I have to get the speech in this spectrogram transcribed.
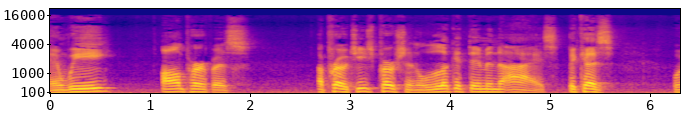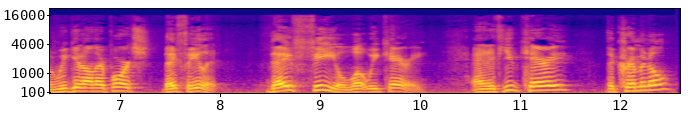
And we, on purpose, approach each person, look at them in the eyes, because when we get on their porch, they feel it. They feel what we carry. And if you carry the criminal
